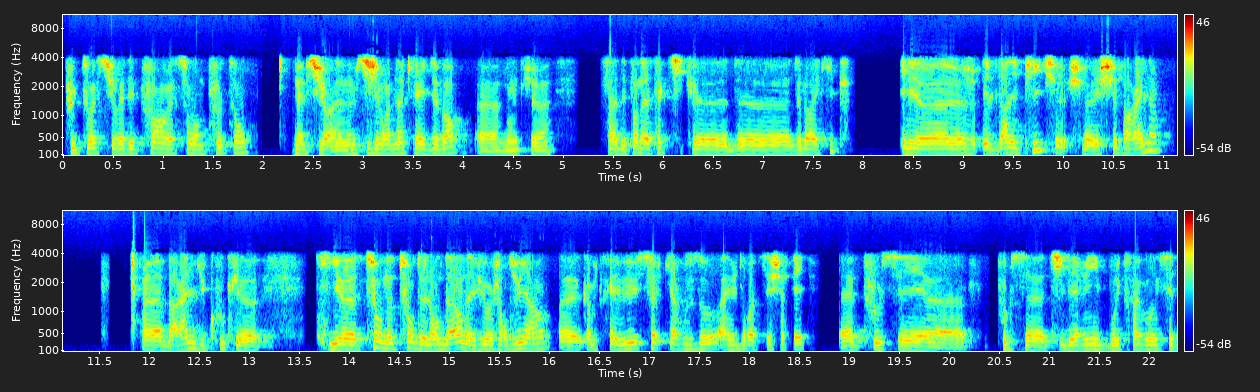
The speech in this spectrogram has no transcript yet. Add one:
plutôt assurer des points en restant dans le peloton, même si, même si j'aimerais bien qu'il aille devant. donc, ça dépend de la tactique de, de leur équipe. Et, le dernier pic, je vais aller chez Bahreïn. Euh, du coup, qui tourne autour de Landa, on a vu aujourd'hui, hein, comme prévu, seul Caruso a eu le droit de s'échapper. Euh, Pouls et euh, Pouls, euh, Tiberi, Bouitrago, etc.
